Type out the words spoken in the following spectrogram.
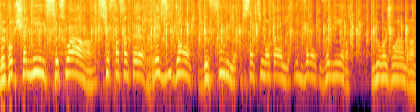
Le groupe Shelmy, ce soir, sur France Inter, résident de foule sentimentale. Ils vont venir nous rejoindre.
